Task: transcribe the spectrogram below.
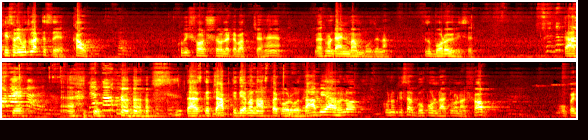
খিচুড়ির মতো লাগতেছে? খাও। খুবই সহজ সরল একটা বাচ্চা হ্যাঁ? এখনও ডাইন বাম বোঝে না শুধু বড়ই হয়েছে। তা আজকে তা আজকে চাপটি দিয়ে আমরা নাস্তা করব। তা বিয়া হলো কোনো কিছু আর গোপন রাখল না সব ওপেন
